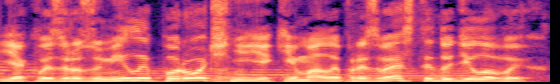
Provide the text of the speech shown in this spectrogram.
Як ви зрозуміли, порочні, які мали призвести до ділових.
